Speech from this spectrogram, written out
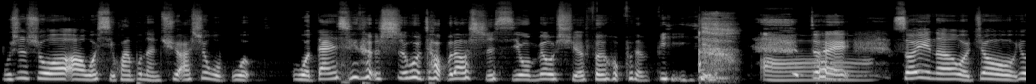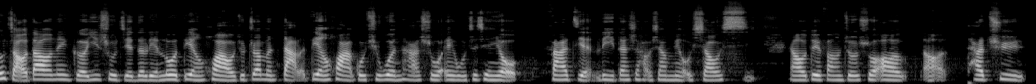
不是说啊、我喜欢不能去，而是我我我担心的是我找不到实习，我没有学分，我不能毕业。哦，对所以呢，我就又找到那个艺术节的联络电话，我就专门打了电话过去问他说：“哎，我之前有发简历，但是好像没有消息。”然后对方就说：“哦，呃，他去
